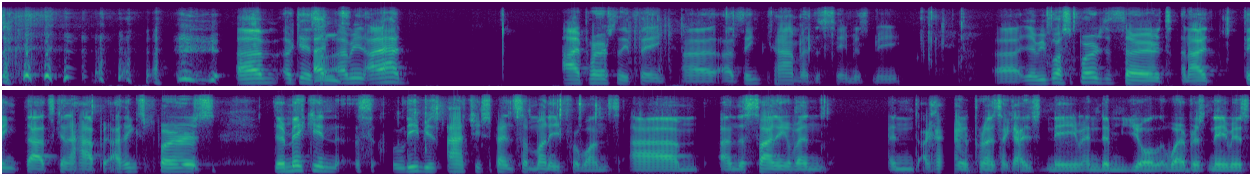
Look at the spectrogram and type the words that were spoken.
um, okay, so And- I mean, I had, I personally think, uh, I think Cam had the same as me. Uh, yeah, we've got Spurs at third, and I think that's going to happen. I think Spurs, they're making Levy's actually spend some money for once, um, and the signing of an, and I can't even pronounce that guy's name, and Yol, whatever his name is,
